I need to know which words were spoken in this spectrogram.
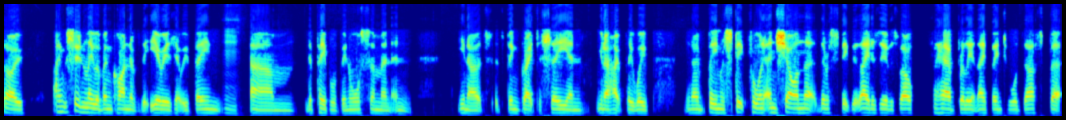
So I think certainly within kind of the areas that we've been, mm. um, the people have been awesome, and, and you know it's it's been great to see, and you know hopefully we've you know been respectful and, and shown the, the respect that they deserve as well for how brilliant they've been towards us. But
